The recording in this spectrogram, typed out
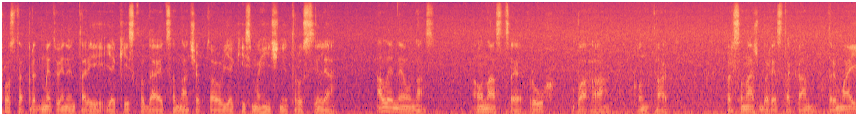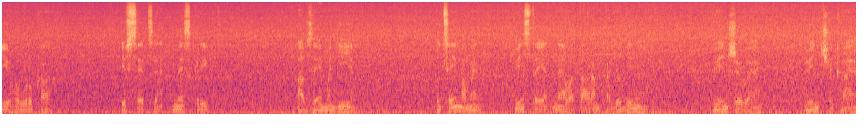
просто предмет в інвентарі, який складається начебто в якісь магічні труселя. Але не у нас. А у нас це рух, вага, контакт. Персонаж бере стакан, тримає його в руках. І все це не скрипт, а взаємодія. У цей момент він стає не аватаром, а людиною. Він живе, він чекає,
